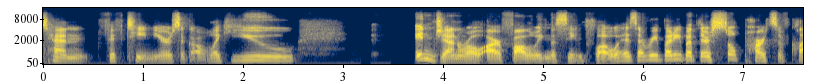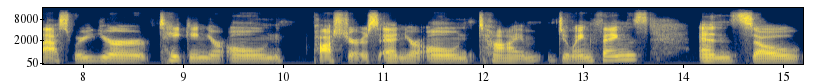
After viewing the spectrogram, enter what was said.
10, 15 years ago. Like you in general are following the same flow as everybody, but there's still parts of class where you're taking your own postures and your own time doing things. And so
